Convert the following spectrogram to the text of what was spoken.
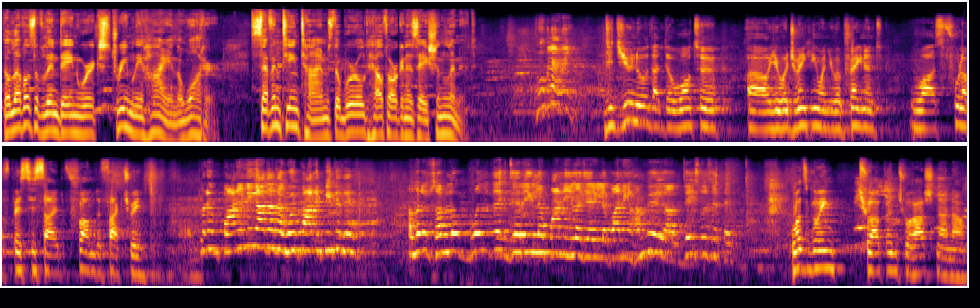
The levels of lindane were extremely high in the water, 17 times the World Health Organization limit. Did you know that the water uh, you were drinking when you were pregnant was full of pesticide from the factory? मैडम पानी नहीं आता था वही पानी पीते थे अगर सब लोग बोलते थे कि जहरीला पानी है जहरीला पानी हम भी अब यही सोचते थे What's going to happen to Rashna now?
